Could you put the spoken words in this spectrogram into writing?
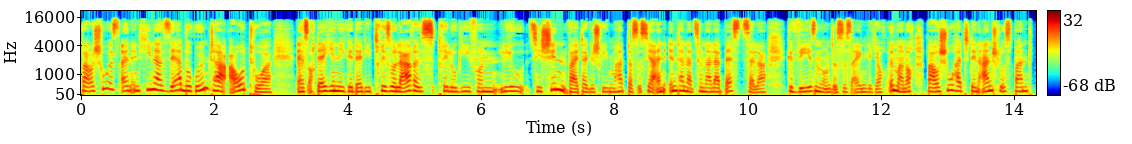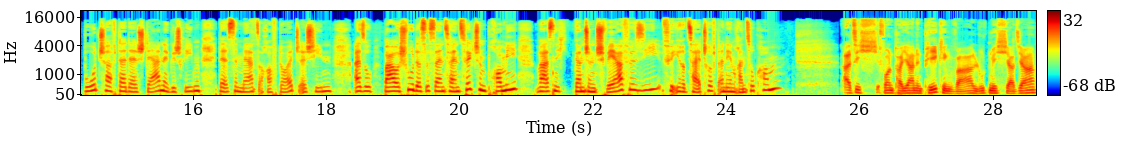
Bao Shu ist ein in China sehr berühmter Autor. Er ist auch derjenige, der die Trisolaris-Trilogie von Liu Cixin weitergeschrieben hat. Das ist ja ein internationaler Bestseller gewesen und ist es eigentlich auch immer noch. Bao Shu hat den Anschlussband Botschafter der Sterne geschrieben. Der ist im März auch auf Deutsch erschienen. Also Bao Shu, das ist ein Science-Fiction-Promi. War es nicht ganz schön schwer für Sie, für Ihre Zeitschrift an den ranzukommen? Als ich vor ein paar Jahren in Peking war, lud mich Yadja,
